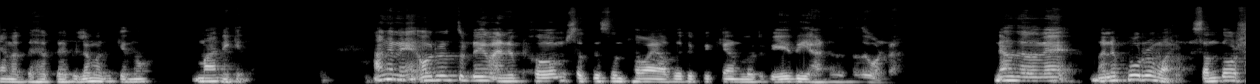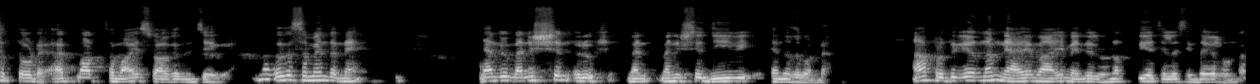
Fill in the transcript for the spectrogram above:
ഞാൻ അദ്ദേഹത്തെ വിലമതിക്കുന്നു മാനിക്കുന്നു. അങ്ങനെ ഓരോരുത്തരുടെയും അനുഭവം സത്യസന്ധമായി അവതരിപ്പിക്കാനുള്ള ഒരു വേദിയാണ് എന്നതുകൊണ്ട് ഞാൻ അതിനെ മനഃപൂർവമായി സന്തോഷത്തോടെ ആത്മാർത്ഥമായി സ്വാഗതം ചെയ്യുകയാണ് അതേസമയം തന്നെ ഞാനൊരു മനുഷ്യൻ ഒരു മനുഷ്യ ജീവി എന്നതുകൊണ്ട് ആ പ്രതികരണം ന്യായമായും എന്നിൽ ഉണർത്തിയ ചില ചിന്തകളുണ്ട്.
